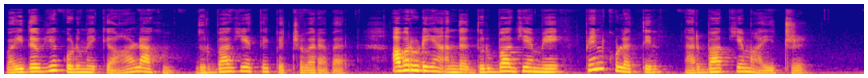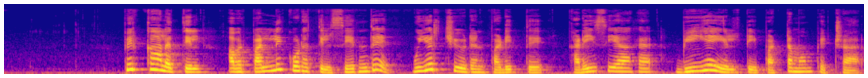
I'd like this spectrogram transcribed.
வைதவிய கொடுமைக்கு ஆளாகும் துர்பாகியத்தை பெற்றவர் அவர். அவருடைய அந்த துர்பாகியமே பெண் குலத்தின் நர்பாக்கியம் ஆயிற்று. பிற்காலத்தில் அவர் பள்ளிக்கூடத்தில் சேர்ந்து முயற்சியுடன் படித்து கடைசியாக பிஏஎல்டி பட்டமும் பெற்றார்.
